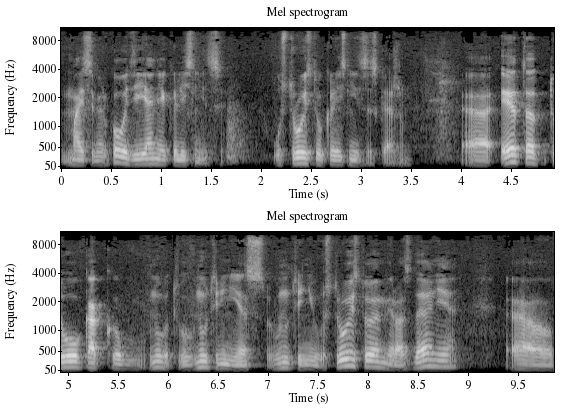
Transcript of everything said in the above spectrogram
Майса Меркова – деяние колесницы, устройство колесницы, скажем – Э, это то, как ну, вот, внутреннее, внутреннее устройство, мироздание, э,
